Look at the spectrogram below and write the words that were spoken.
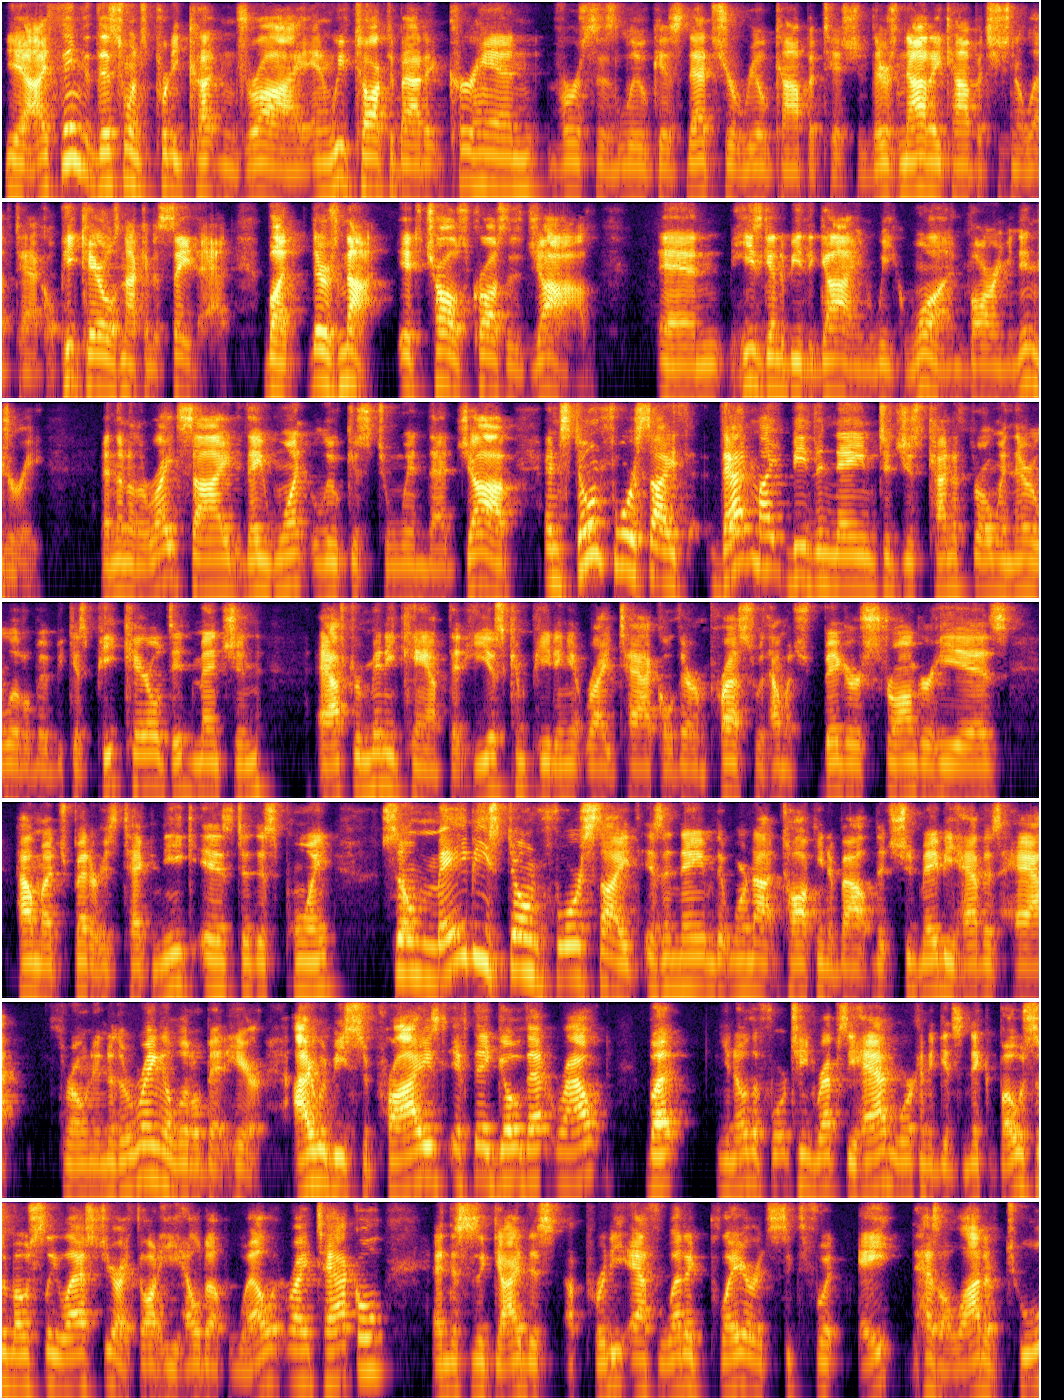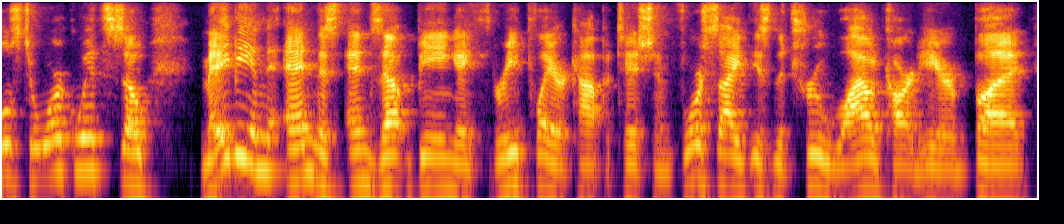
Yeah, I think that this one's pretty cut and dry. And we've talked about it. Curhan versus Lucas, that's your real competition. There's not a competition at left tackle. Pete Carroll's not going to say that, but there's not. It's Charles Cross's job. And he's going to be the guy in week one, barring an injury. And then on the right side, they want Lucas to win that job. And Stone Forsythe, that might be the name to just kind of throw in there a little bit because Pete Carroll did mention after minicamp that he is competing at right tackle. They're impressed with how much bigger, stronger he is, how much better his technique is to this point. So maybe Stone Forsythe is a name that we're not talking about that should maybe have his hat thrown into the ring a little bit here. I would be surprised if they go that route, but you know, the 14 reps he had working against Nick Bosa mostly last year, I thought he held up well at right tackle. And this is a guy that's a pretty athletic player at six foot eight, has a lot of tools to work with. So maybe in the end, this ends up being a three player competition. Forsythe is the true wild card here, but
